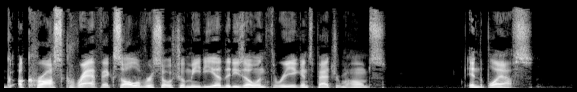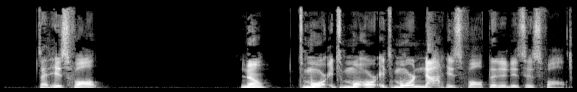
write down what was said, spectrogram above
g- across graphics all over social media that he's 0 3 against Patrick Mahomes in the playoffs? Is that his fault? no, It's more. It's more. It's more not his fault than it is his fault.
